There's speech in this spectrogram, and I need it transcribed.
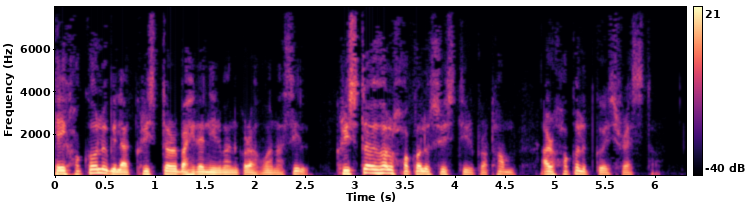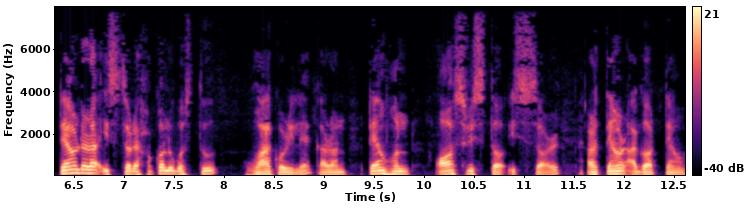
সেই সকলোবিলাক খ্ৰীষ্টৰ বাহিৰে নিৰ্মাণ কৰা হোৱা নাছিল। খ্ৰীষ্টই হ'ল সকলো সৃষ্টিৰ প্ৰথম আৰু সকলোতকৈ শ্ৰেষ্ঠ। তেওঁৰ দ্বাৰা ঈশ্বৰে সকলো বস্তু হোৱা কৰিলে কাৰণ তেওঁ হ'ল অসৃষ্ট ঈশ্বৰ আৰু তেওঁৰ আগত তেওঁ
